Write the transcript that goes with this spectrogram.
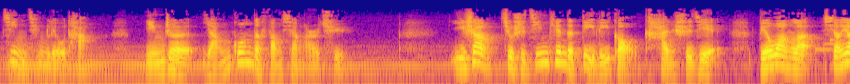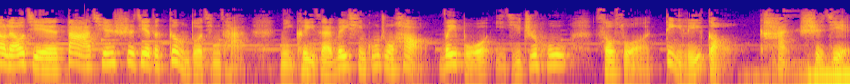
静静流淌，迎着阳光的方向而去。以上就是今天的地理狗看世界，别忘了，想要了解大千世界的更多精彩，你可以在微信公众号、微博以及知乎搜索“地理狗看世界”。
